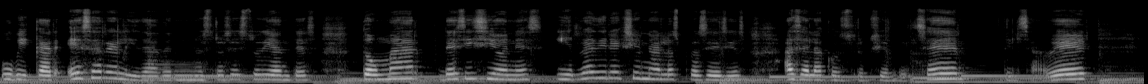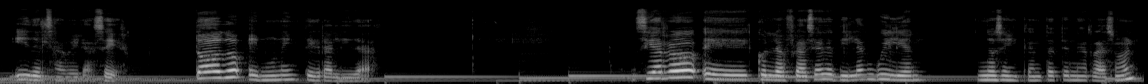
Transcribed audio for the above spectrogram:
ubicar esa realidad en nuestros estudiantes, tomar decisiones y redireccionar los procesos hacia la construcción del ser, del saber y del saber hacer. Todo en una integralidad. Cierro eh, con la frase de Dylan William, nos encanta tener razón,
